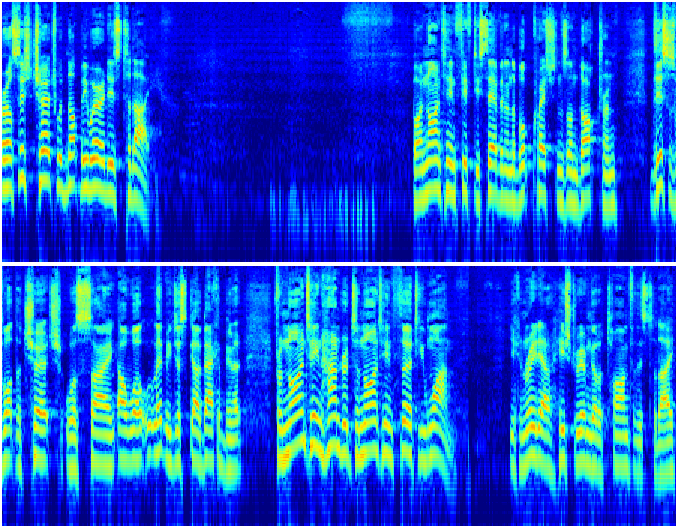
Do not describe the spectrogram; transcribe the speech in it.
or else this church would not be where it is today. By 1957, in the book Questions on Doctrine, this is what the church was saying. Oh, well, let me just go back a minute. From 1900 to 1931, you can read our history, we haven't got a time for this today.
